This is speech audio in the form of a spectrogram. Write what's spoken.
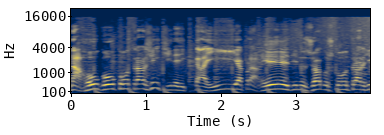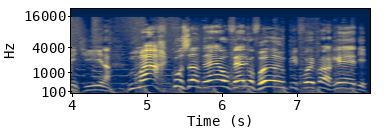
narrou o gol contra a Argentina. Ele caía pra rede nos jogos contra a Argentina. Marcos André, o velho Vamp, foi pra rede.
